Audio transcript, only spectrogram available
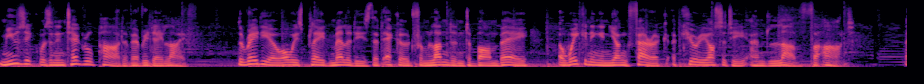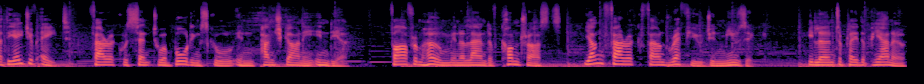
music was an integral part of everyday life. The radio always played melodies that echoed from London to Bombay, awakening in young Farrokh a curiosity and love for art. At the age of eight, Farrokh was sent to a boarding school in Panchgani, India. Far from home in a land of contrasts, young Farrokh found refuge in music. He learned to play the piano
